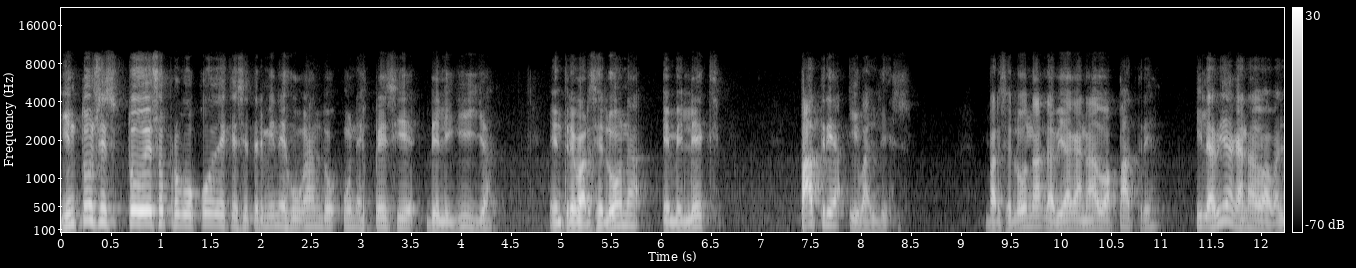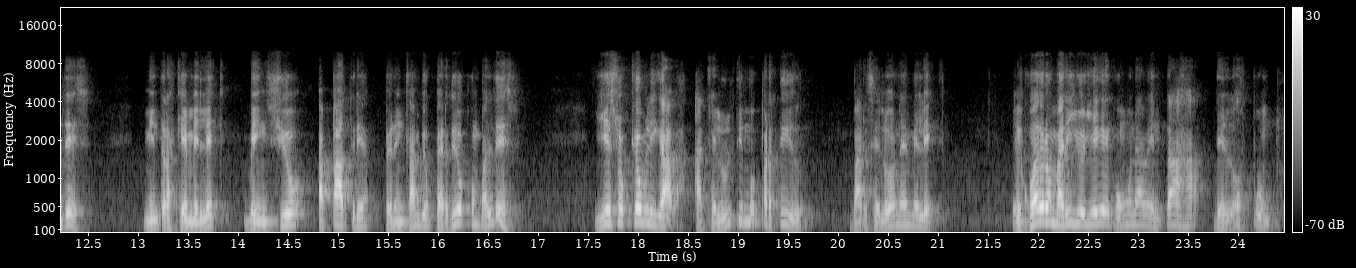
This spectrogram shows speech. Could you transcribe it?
Y entonces todo eso provocó de que se termine jugando una especie de liguilla entre Barcelona, Emelec, Patria y Valdés. Barcelona le había ganado a Patria y le había ganado a Valdés, mientras que Emelec venció a Patria, pero en cambio perdió con Valdés. ¿Y eso qué obligaba? A que el último partido, Barcelona-Emelec, el cuadro amarillo llegue con una ventaja de dos puntos.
